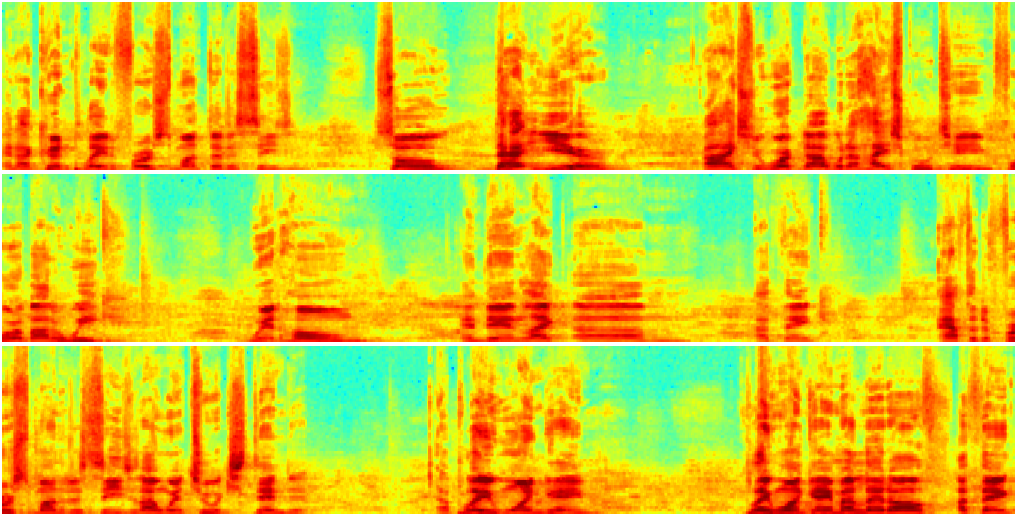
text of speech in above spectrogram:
and I couldn't play the first month of the season. So that year, I actually worked out with a high school team for about a week. Went home, and then like um, I think after the first month of the season, I went to extended. I played one game. Played one game. I let off I think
